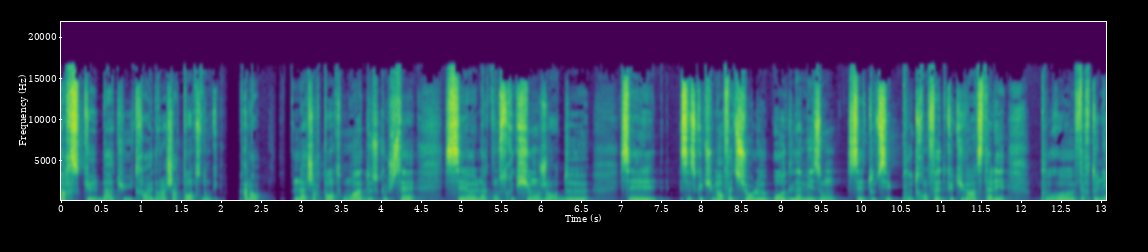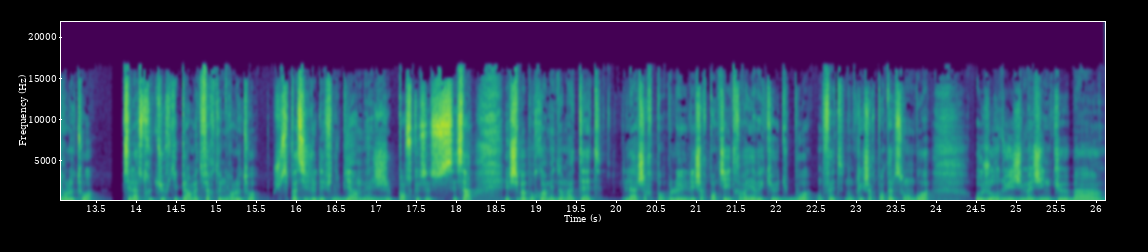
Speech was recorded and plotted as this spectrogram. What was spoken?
Parce que bah, tu travailles dans la charpente. Donc, alors, la charpente, moi, de ce que je sais, c'est euh, la construction, genre de. C'est ce que tu mets en fait sur le haut de la maison. C'est toutes ces poutres en fait que tu vas installer pour euh, faire tenir le toit. C'est la structure qui permet de faire tenir le toit. Je ne sais pas si je le définis bien, mais je pense que c'est ça. Et je sais pas pourquoi, mais dans ma tête, la les charpentiers, ils travaillent avec euh, du bois, en fait. Donc les charpentes, elles sont en bois. Aujourd'hui, j'imagine que ben,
